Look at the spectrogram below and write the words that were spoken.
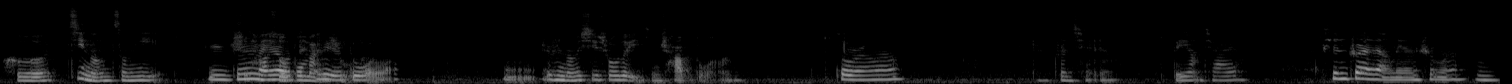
和技能增益，已经没有所不满特别多了。就是能吸收的已经差不多了。走人啊，赚钱呀，得养家呀，先赚两年是吗？嗯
